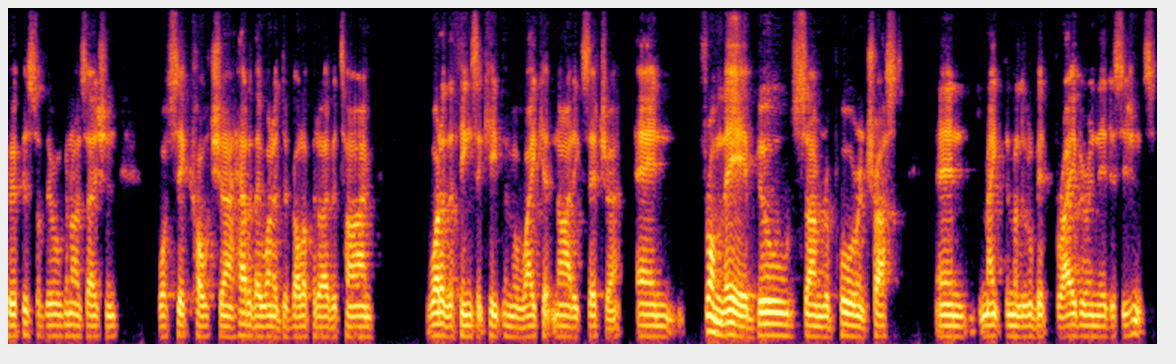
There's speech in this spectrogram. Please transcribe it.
purpose of their organisation? What's their culture? How do they want to develop it over time? What are the things that keep them awake at night, etc. And from there, build some rapport and trust and make them a little bit braver in their decisions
